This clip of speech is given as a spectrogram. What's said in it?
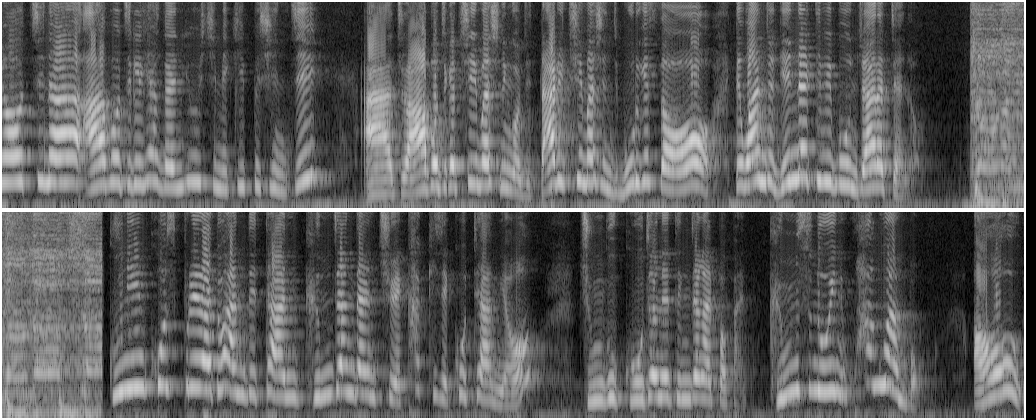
어찌나 아버지를 향한 효심이 깊으신지 아주 아버지가 취임하시는 건지 딸이 취임하시는지 모르겠어. 근데 완전 옛날 TV 보는 줄 알았잖아. 군인 코스프레라도 한 듯한 금장단추의 카키색 코트하며 중국 고전에 등장할 법한 금수노인 황후한복. 어우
